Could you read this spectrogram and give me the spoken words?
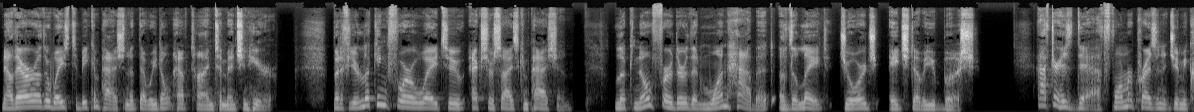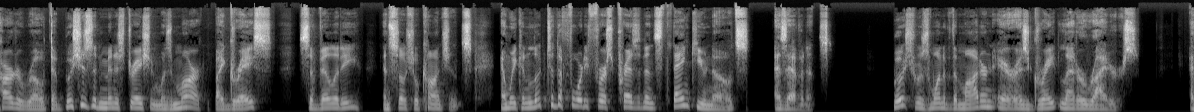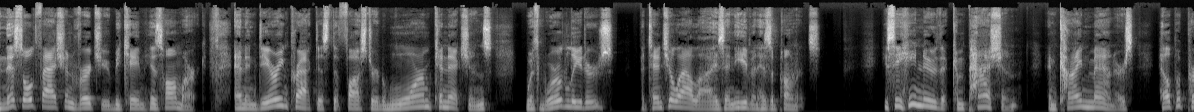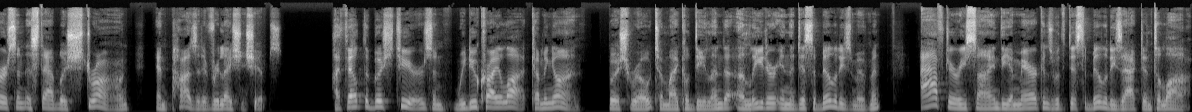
Now, there are other ways to be compassionate that we don't have time to mention here. But if you're looking for a way to exercise compassion, look no further than one habit of the late George H.W. Bush. After his death, former President Jimmy Carter wrote that Bush's administration was marked by grace, civility, and social conscience, and we can look to the 41st president's thank you notes as evidence. Bush was one of the modern era's great letter writers. And this old fashioned virtue became his hallmark, an endearing practice that fostered warm connections with world leaders, potential allies, and even his opponents. You see, he knew that compassion and kind manners help a person establish strong and positive relationships. I felt the Bush tears, and we do cry a lot coming on, Bush wrote to Michael Deland, a leader in the disabilities movement, after he signed the Americans with Disabilities Act into law.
